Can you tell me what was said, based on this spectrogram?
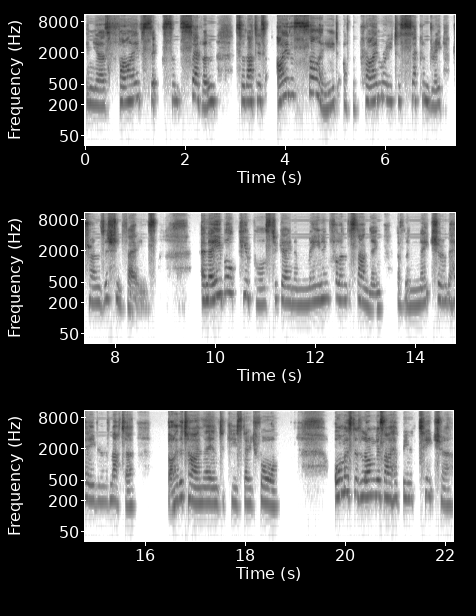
in years five, six and seven, so that is either side of the primary to secondary transition phase enable pupils to gain a meaningful understanding of the nature and behaviour of matter by the time they enter Key Stage 4. Almost as long as I have been a teacher,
